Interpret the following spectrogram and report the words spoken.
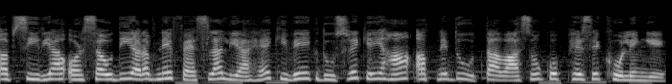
अब सीरिया और सऊदी अरब ने फैसला लिया है कि वे एक दूसरे के यहाँ अपने दूतावासों को फिर से खोलेंगे।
